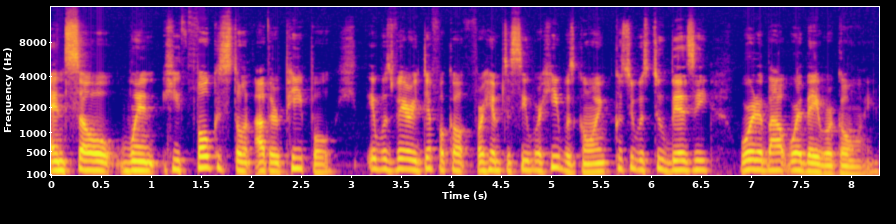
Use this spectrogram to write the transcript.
And so when he focused on other people, it was very difficult for him to see where he was going because he was too busy worried about where they were going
